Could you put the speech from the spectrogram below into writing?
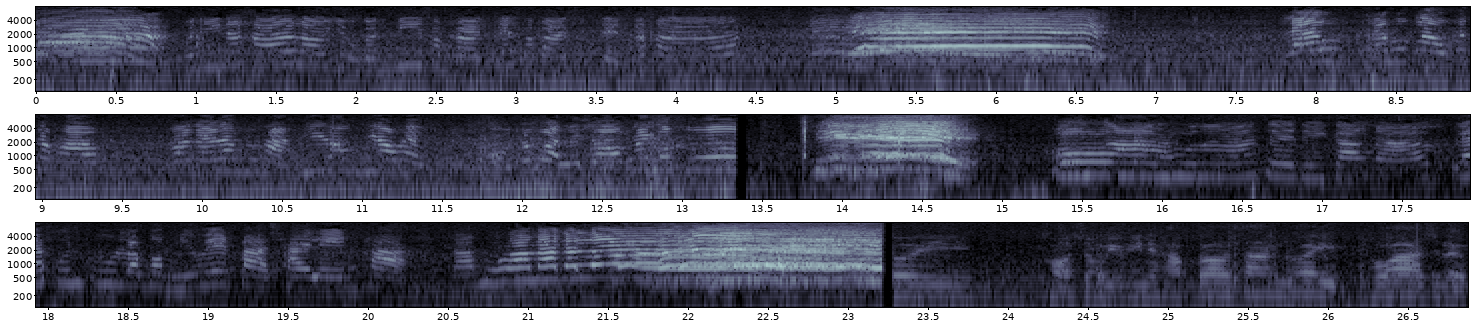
ค่ะวันนี้นะคะเราอยู่กันที่สะพานเทศบาล 17 นะคะ แล้วแล้วพวกเราก็จะพามาแนะนำสถานที่ท่องเที่ยวแห่งหนึ่งของจังหวัดระยองนั่นก็คือที่นี่โครงการบูรณะเจดีย์กลางน้ำและฟื้นฟูระบบนิเวศป่าชายเลนค่ะ ตามพวกเรามากันเลย โดยหอชมวิวนี้นะครับ ก็สร้างด้วยเพราะว่าเฉลิม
